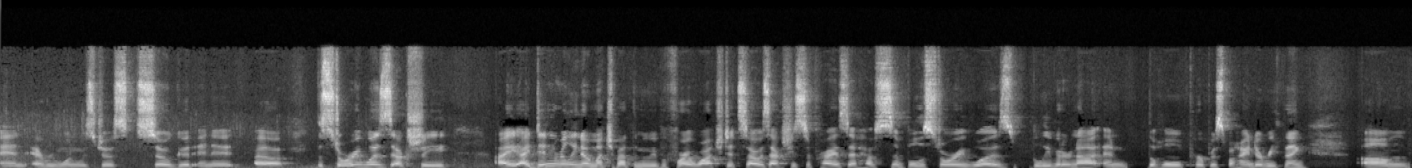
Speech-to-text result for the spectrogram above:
and everyone was just so good in it. Uh, the story was actually. I, I didn't really know much about the movie before I watched it, so I was actually surprised at how simple the story was, believe it or not, and the whole purpose behind everything. Um,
